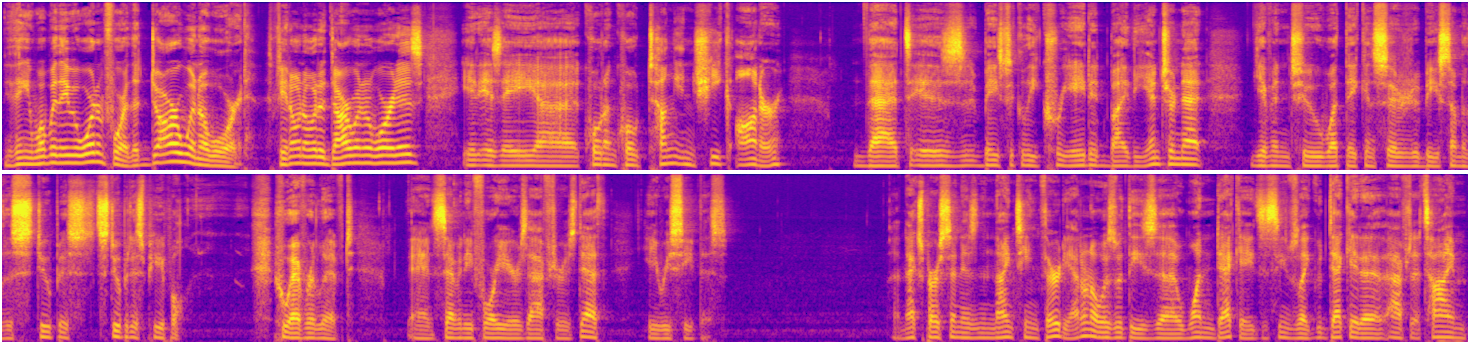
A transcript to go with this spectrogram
You're thinking, what would they award him for? The Darwin Award. If you don't know what a Darwin Award is, it is a uh, quote unquote tongue in cheek honor that is basically created by the internet, given to what they consider to be some of the stupidest, stupidest people who ever lived. And 74 years after his death, he received this. Uh, next person is in 1930. I don't know, it was with these uh, one decades. It seems like decade after time,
